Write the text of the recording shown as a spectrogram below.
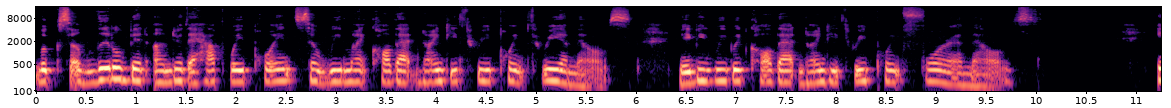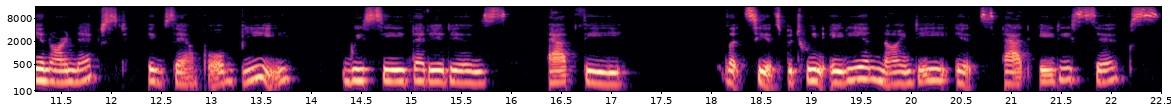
Looks a little bit under the halfway point, so we might call that 93.3 mLs. Maybe we would call that 93.4 mLs. In our next example, B, we see that it is at the, let's see, it's between 80 and 90. It's at 86.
